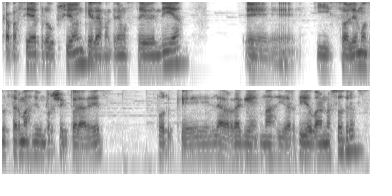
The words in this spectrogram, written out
capacidad de producción que la mantenemos hasta hoy en día. Eh, y solemos hacer más de un proyecto a la vez, porque la verdad que es más divertido para nosotros.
